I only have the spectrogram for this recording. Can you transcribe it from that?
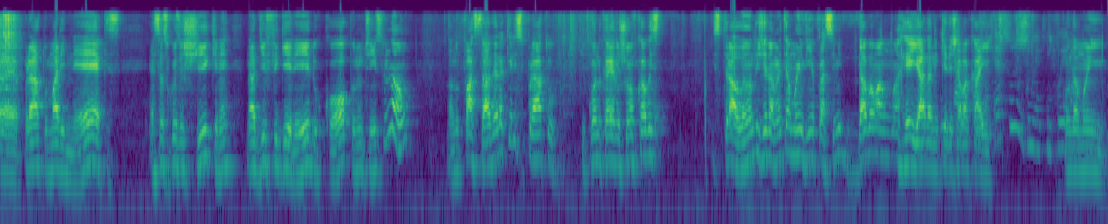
é, prato marinex, essas coisas chiques, né? Nadir Figueiredo, copo, não tinha isso, não. Lá no passado era aqueles pratos que quando caía no chão ficava es- estralando e geralmente a mãe vinha pra cima e dava uma, uma reiada no que deixava cair. Até aqui. Quando a mãe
